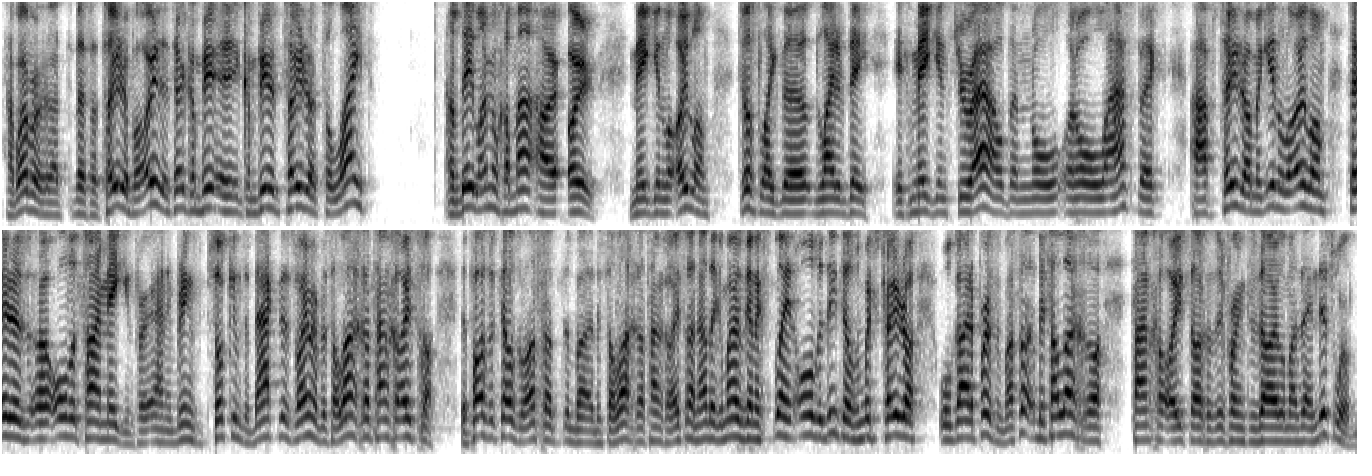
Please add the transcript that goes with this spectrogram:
However, that's a Torah, but the Torah compared, compared Torah to light. Of day, making la'olam, just like the light of day, it's making throughout and all in all aspects. Av Torah, making la'olam, Torah is uh, all the time making for, and it brings psukim to back this. The pasuk tells Now the Gemara is going to explain all the details in which Torah will guide a person. is referring to Zaylam in this world.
